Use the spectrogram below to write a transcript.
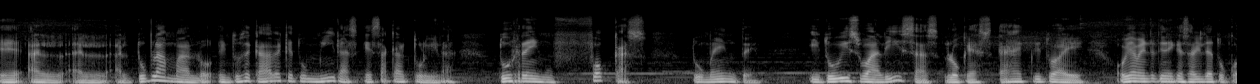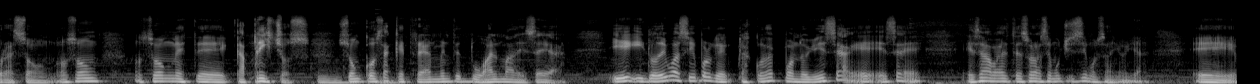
Eh, al, al, al tú plasmarlo, entonces cada vez que tú miras esa cartulina, tú reenfocas tu mente y tú visualizas lo que has, escrito ahí, obviamente tiene que salir de tu corazón. No son, no son este, caprichos, mm. son cosas que realmente tu alma desea. Y, lo digo así porque las cosas, cuando yo hice ese, ese mapa de tesoro hace muchísimos años ya, eh,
